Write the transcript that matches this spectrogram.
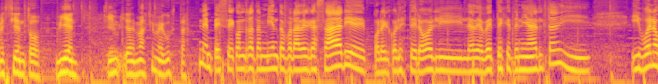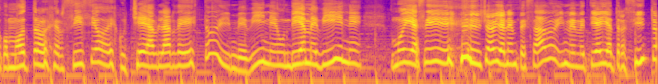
me siento bien. Y, además que me gusta. Empecé con tratamiento para adelgazar y eh, por el colesterol y la diabetes que tenía alta y, y bueno, como otro ejercicio escuché hablar de esto y me vine, un día me vine, muy así, ya habían empezado y me metí ahí atrásito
